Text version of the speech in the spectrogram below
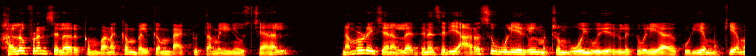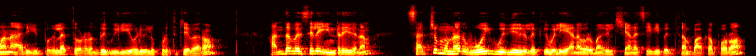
ஹலோ ஃப்ரெண்ட்ஸ் எல்லாருக்கும் வணக்கம். Welcome back to Tamil news channel நம்மளுடைய சேனலில் தினசரி அரசு ஊழியர்கள் மற்றும் ஓய்வூதியர்களுக்கு வெளியாகக்கூடிய முக்கியமான அறிவிப்புகளை தொடர்ந்து வீடியோ வடிவில் கொடுத்துட்டே வரோம். அந்த வரிசையில் இன்றைய தினம் சற்று முன்னர் ஓய்வூதியர்களுக்கு வெளியான ஒரு மகிழ்ச்சியான செய்தி பற்றி தான் பார்க்க போகிறோம்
